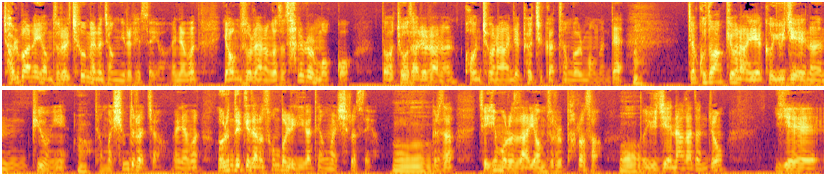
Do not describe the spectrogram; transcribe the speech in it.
절반의 염소를 처음에는 정리를 했어요. 왜냐하면 염소라는 것은 사료를 먹고 또 조사료라는 건초나 이제 벼축 같은 걸 먹는데 음. 제가 고등학교 나이에 그 유지하는 비용이 어. 정말 힘들었죠. 왜냐하면 어른들께 다는 손 벌리기가 정말 싫었어요. 오. 그래서 제 힘으로 다 염소를 팔아서 오. 또 유지해 나가던 중 이게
